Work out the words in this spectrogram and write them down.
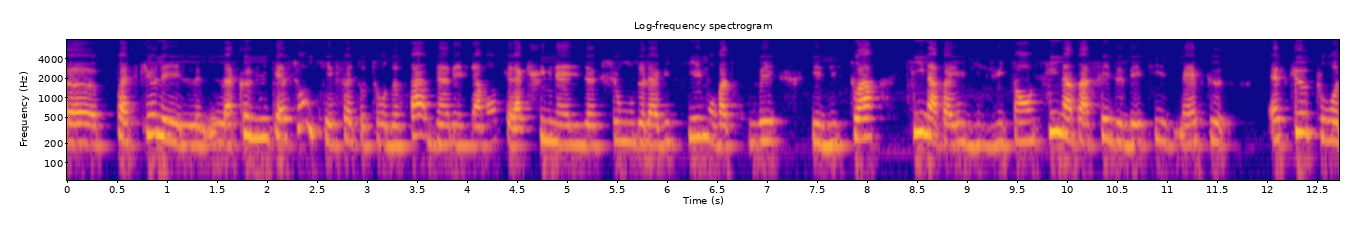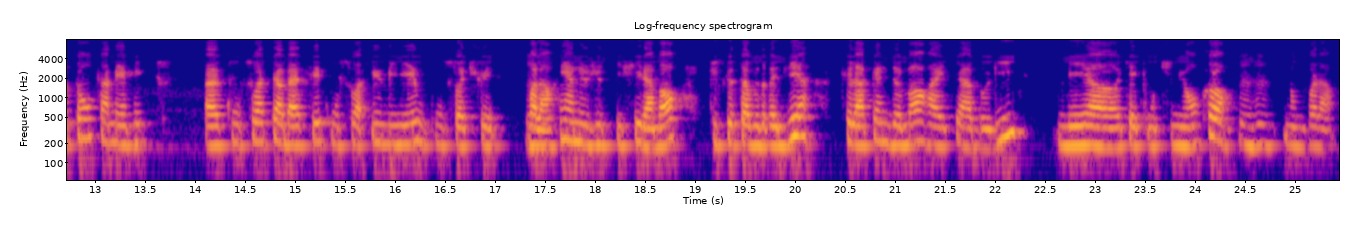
euh, parce que la communication qui est faite autour de ça, bien évidemment, c'est la criminalisation de la victime. On va trouver des histoires qui n'a pas eu 18 ans, qui n'a pas fait de bêtises? Mais est-ce que, est que pour autant ça mérite euh, qu'on soit tabassé, qu'on soit humilié ou qu'on soit tué? Voilà, mhm. rien ne justifie la mort, puisque ça voudrait dire que la peine de mort a été abolie, mais euh, qu'elle continue encore. Mhm. Donc voilà.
